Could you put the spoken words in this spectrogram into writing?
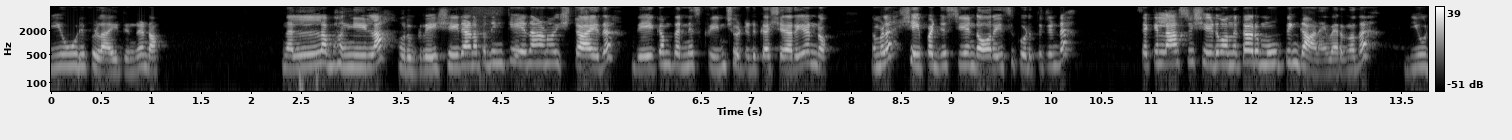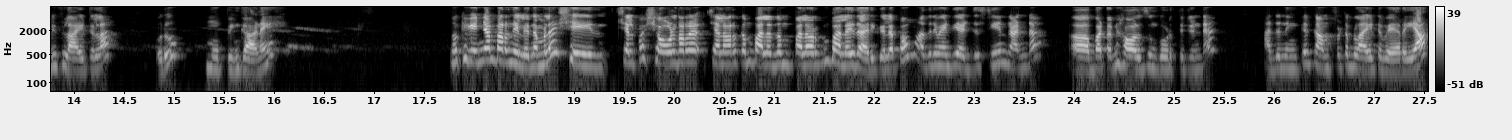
ബ്യൂട്ടിഫുൾ ആയിട്ടുണ്ട് കേട്ടോ. നല്ല ഭംഗിയുള്ള ഒരു ഗ്രേ ആണ്. അപ്പൊ നിങ്ങൾക്ക് ഏതാണോ ഇഷ്ടമായത് വേഗം തന്നെ സ്ക്രീൻഷോട്ട് എടുക്കുക ഷെയർ ചെയ്യണ്ടോ നമ്മൾ ഷേപ്പ് അഡ്ജസ്റ്റ് ചെയ്യാൻ ഡോറേസ് കൊടുത്തിട്ടുണ്ട്. സെക്കൻഡ് ലാസ്റ്റ് ഷെയ്ഡ് വന്നിട്ട് ഒരു മൂപ്പിംഗ് ആണേ വരുന്നത്. ബ്യൂട്ടിഫുൾ ആയിട്ടുള്ള ഒരു മൂപ്പിംഗ് ആണേ. നോക്കി ഞാൻ പറഞ്ഞില്ലേ നമ്മൾ ചിലപ്പോൾ ഷോൾഡർ ചിലവർക്കും പലതും പലർക്കും പല ഇതായിരിക്കുമല്ലോ. അപ്പം അതിനുവേണ്ടി അഡ്ജസ്റ്റ് ചെയ്യാൻ രണ്ട് ബട്ടൺ ഹോൾസും കൊടുത്തിട്ടുണ്ട്. അത് നിങ്ങൾക്ക് കംഫർട്ടബിൾ ആയിട്ട് വെയർ ചെയ്യാം.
